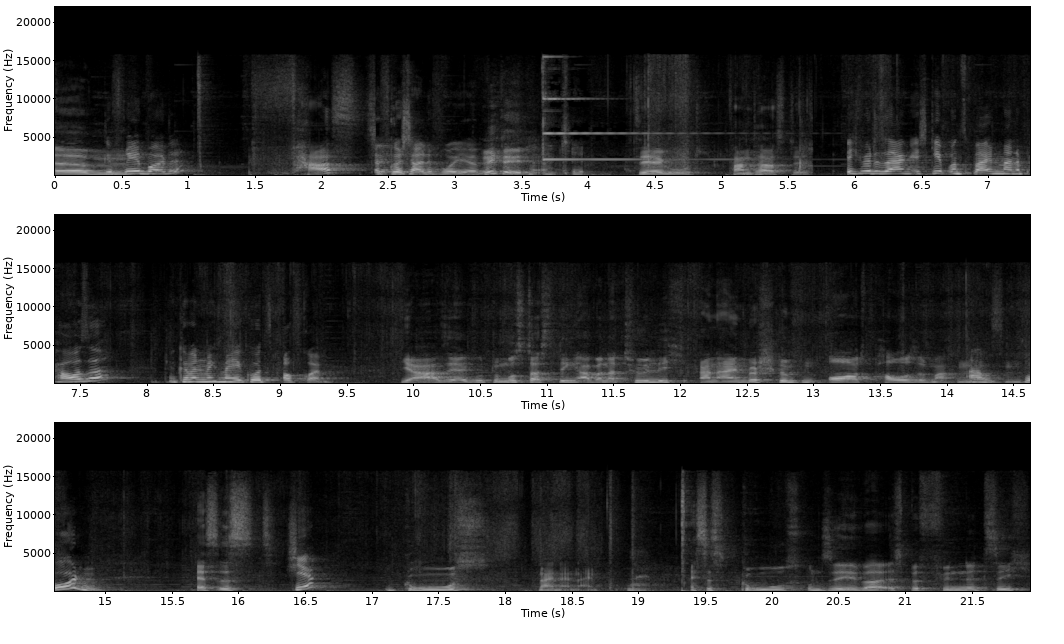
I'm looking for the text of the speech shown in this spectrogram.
ähm, Gefrierbeutel? fast. Frischhaltefolie. Richtig. Okay. Sehr gut. Fantastisch. Ich würde sagen, ich gebe uns beiden mal eine Pause. Dann können wir nämlich mal hier kurz aufräumen. Ja, sehr gut. Du musst das Ding aber natürlich an einem bestimmten Ort Pause machen Am lassen. Boden. Es ist Hier? groß. Nein, nein, nein. Nein. Es ist groß und silber. Es befindet sich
